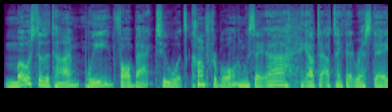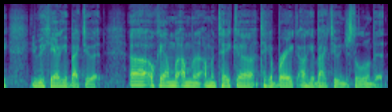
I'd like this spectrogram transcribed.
most of the time we fall back to what's comfortable and we say, ah, I'll, t- I'll take that rest day. It'll be okay. I'll get back to it. Uh, okay. I'm, I'm, I'm going to take a, take a break. I'll get back to it in just a little bit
